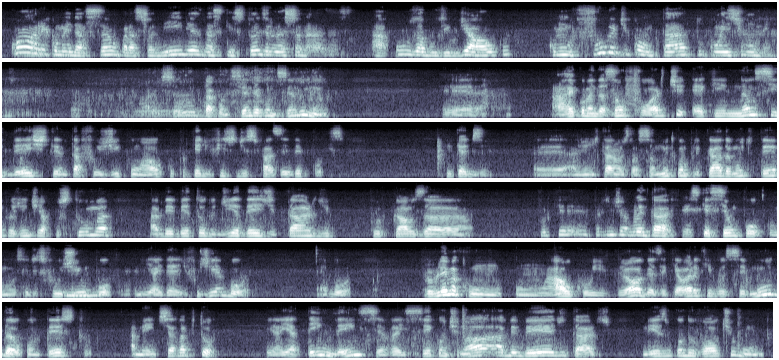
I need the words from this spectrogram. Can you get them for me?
Qual a recomendação para as famílias nas questões relacionadas a uso abusivo de álcool como fuga de contato com este momento? Isso está acontecendo e acontecendo muito. É, a recomendação forte é que não se deixe tentar fugir com álcool, porque é difícil de se fazer depois. O que quer dizer? É, a gente está numa situação muito complicada há muito tempo, a gente acostuma a beber todo dia, desde tarde, por causa. Porque para a gente aguentar, esquecer um pouco, como você diz, fugir um uhum. pouco. E a ideia de fugir é boa. É boa. O problema com, com álcool e drogas é que a hora que você muda o contexto, a mente se adaptou. E aí a tendência vai ser continuar a beber de tarde, mesmo quando volte o mundo.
